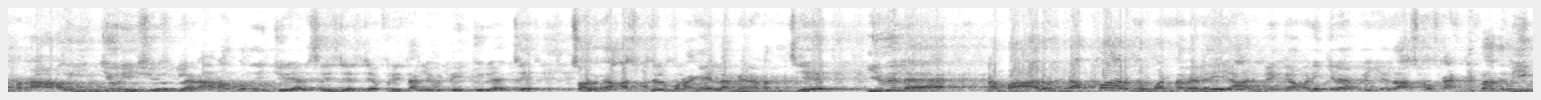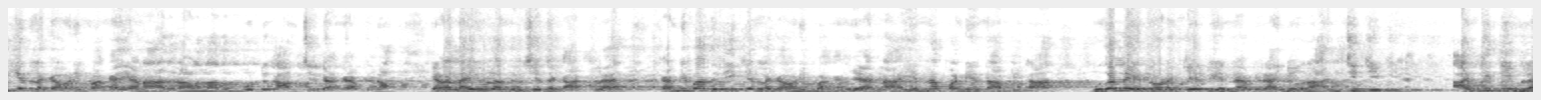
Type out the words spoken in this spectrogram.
நம்ம ராணோ இன்ஜுரி இஷ்யூ இருக்குல்ல ராணோக்கு வந்து இன்ஜுரி ஆச்சு. ஜெஃப்ரி தள்ளி விட்டு இன்ஜுரி ஆச்சு. ஸோ அதுக்கு ஹாஸ்பிட்டல் போனாங்க. எல்லாமே நடந்துச்சு. இதுல நம்ம அருண் டப்பா அருண் பண்ண வேலையை யாருமே கவனிக்கல. அப்படிங்கிறதா ஸோ கண்டிப்பா அந்த வீக்கெண்ட்ல கவனிப்பாங்க. ஏன்னா அதனால தான் அதை போட்டு காமிச்சிருக்காங்க அப்படின்னா. ஏன்னா லைவ்ல அந்த விஷயத்த காட்டல. கண்டிப்பா அந்த வீக்கெண்ட்ல கவனிப்பாங்க. ஏன்னா என்ன பண்ணியிருந்தான் அப்படின்னா முதல்ல என்னோட கேள்வி என்ன அப்படின்னா இங்க வந்து அஞ்சு டீமுங்க அஞ்சு டீம்ல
